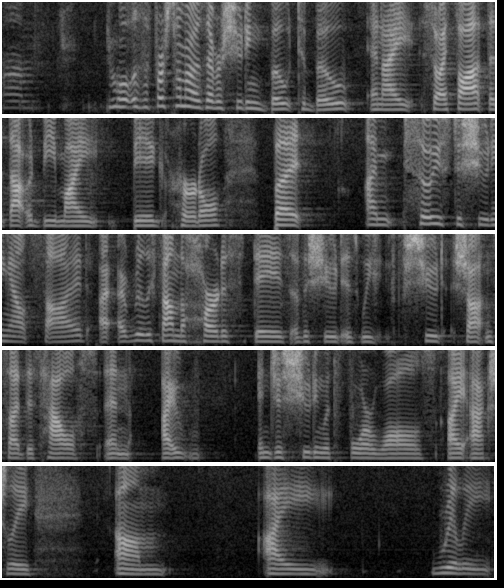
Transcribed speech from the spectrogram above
Um, well, it was the first time I was ever shooting boat to boat, and I so I thought that that would be my big hurdle, but I'm so used to shooting outside. I, I really found the hardest days of the shoot is we shoot shot inside this house, and I and just shooting with four walls, I actually, um, I really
